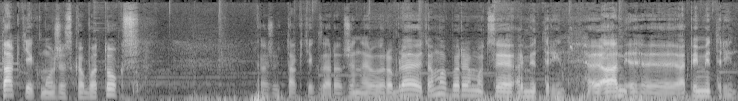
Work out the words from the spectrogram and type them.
тактик, може скаботокс. Кажуть, тактик зараз вже не виробляють, а ми беремо це амітрин, е, е, апіметрин.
